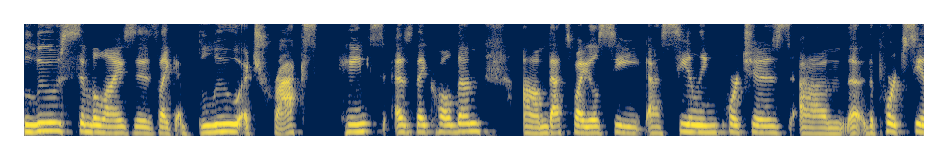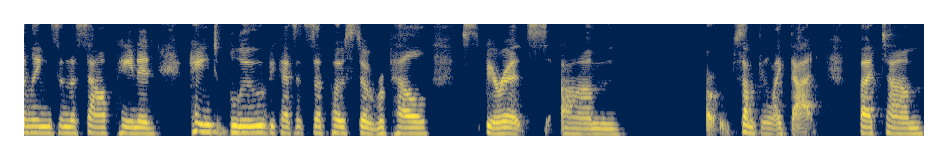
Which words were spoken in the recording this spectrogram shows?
blue symbolizes like blue attracts haints, as they call them. Um, that's why you'll see uh, ceiling porches, um, the, the, porch ceilings in the South painted haint blue because it's supposed to repel spirits. Um, or something like that. But um,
